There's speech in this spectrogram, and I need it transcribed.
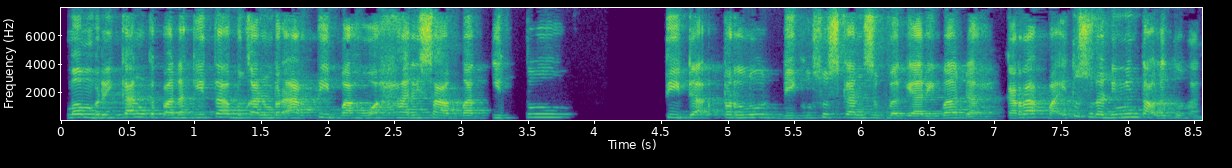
memberikan kepada kita bukan berarti bahwa hari Sabat itu tidak perlu dikhususkan sebagai hari ibadah. Karena apa? Itu sudah diminta oleh Tuhan.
